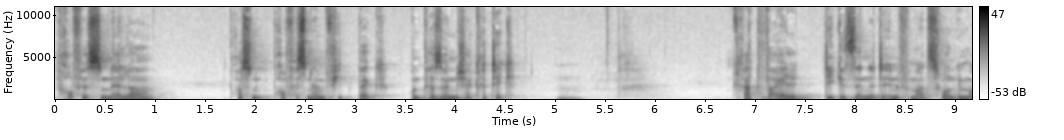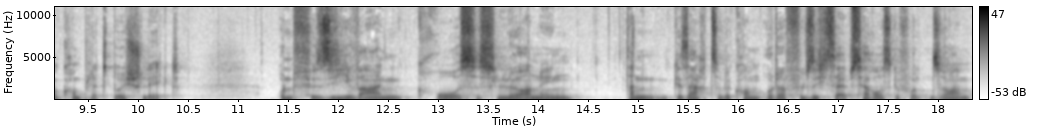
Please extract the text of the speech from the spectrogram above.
professioneller, professionellem Feedback und persönlicher Kritik. Mhm. Gerade weil die gesendete Information immer komplett durchschlägt. Und für sie war ein großes Learning, dann gesagt zu bekommen oder für sich selbst herausgefunden zu haben,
